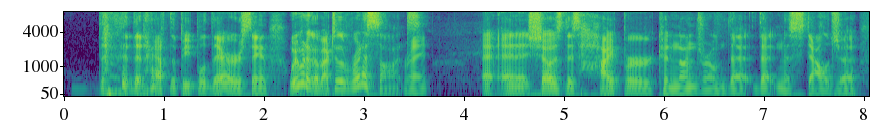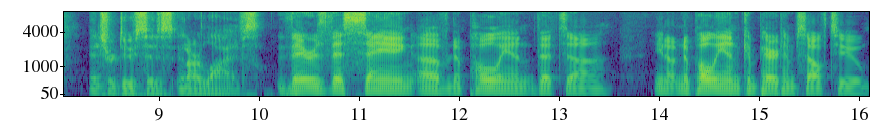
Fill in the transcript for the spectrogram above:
that half the people there are saying, "We want to go back to the Renaissance." Right. And it shows this hyper conundrum that that nostalgia introduces in our lives. There's this saying of Napoleon that, uh, you know, Napoleon compared himself to,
